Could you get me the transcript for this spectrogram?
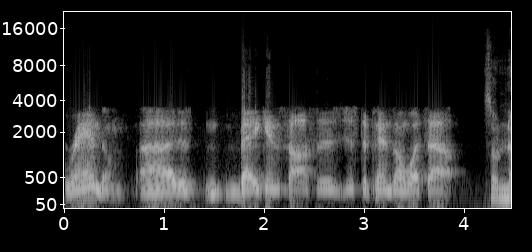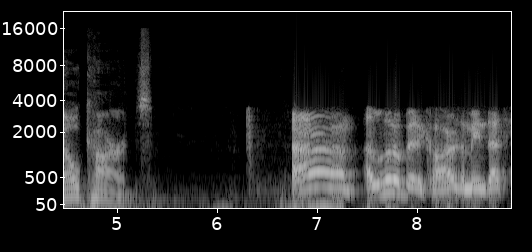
random. Uh, just bacon, sausage, just depends on what's out. So no carbs. Um, a little bit of carbs. I mean, that's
